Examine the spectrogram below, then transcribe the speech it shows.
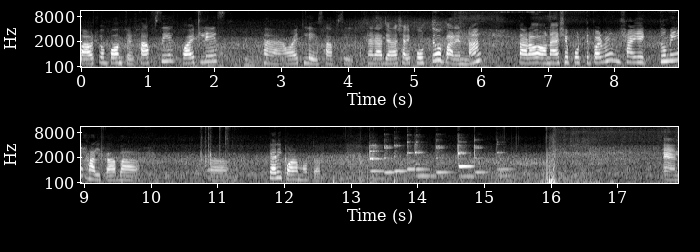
বারোশো পঞ্চাশ। হাফ সিল্ক হোয়াইট লেস হ্যাঁ হোয়াইট লেস হাফ সিল্ক আপনারা যারা শাড়ি পরতেও পারেন না, তারাও অনায়াসে পরতে পারবেন। শাড়ি একদমই হালকা বা ক্যারি করার মতো। অ্যান্ড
